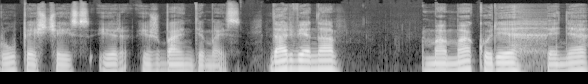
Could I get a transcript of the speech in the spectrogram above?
rūpeščiais ir išbandymais. Dar viena mama, kuri ne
